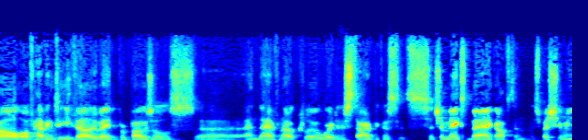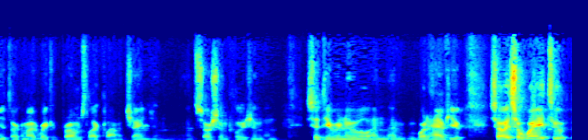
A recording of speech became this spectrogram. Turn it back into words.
role of having to evaluate proposals uh, and they have no clue where to start because it's such a mixed bag often especially when you're talking about wicked problems like climate change and, and social inclusion and city renewal and, and, what have you. So it's a way to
